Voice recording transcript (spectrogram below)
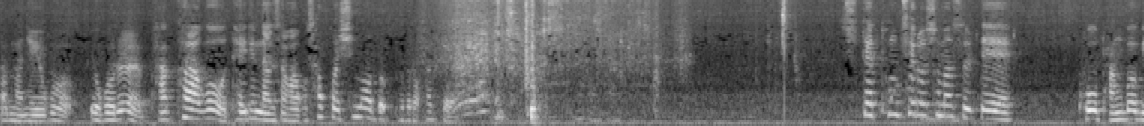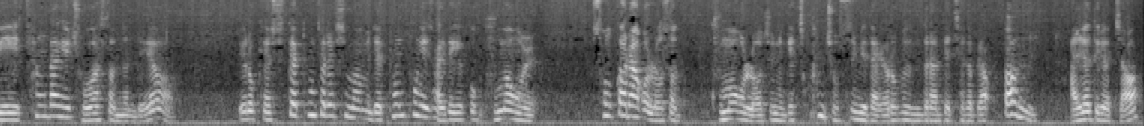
잠깐만요. 요거, 요거를 바크하고 대린난석하고 섞어 심어 보도록 할게요. 수태 통째로 심었을 때 그 방법이 상당히 좋았었는데요. 이렇게 수태 통째로 심으면 이제 통풍이 잘 되게끔 구멍을 손가락을 넣어서 구멍을 넣어주는 게 참 좋습니다. 여러분들한테 제가 몇 번 알려드렸죠.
